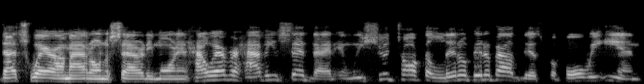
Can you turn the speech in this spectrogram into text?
that's where I'm at on a Saturday morning. However, having said that, and we should talk a little bit about this before we end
